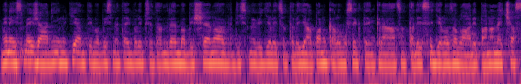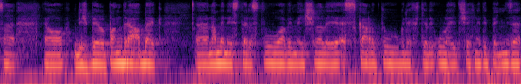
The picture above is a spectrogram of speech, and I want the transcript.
my nejsme žádný hnutí antibabi, jsme tady byli před Andrejem Babišem a když jsme viděli, co tady dělal pan Kalousek tenkrát, co tady se dělo za vlády pana Nečase, jo, když byl pan Drábek, na ministerstvu a vymýšleli Eskartu, kde chtěli ulejt všechny ty peníze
